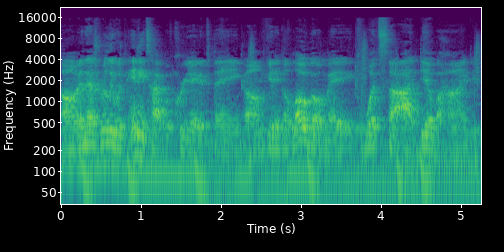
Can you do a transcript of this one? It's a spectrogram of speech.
Um, and that's really with any type of creative thing um, getting a logo made what's the idea behind it?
